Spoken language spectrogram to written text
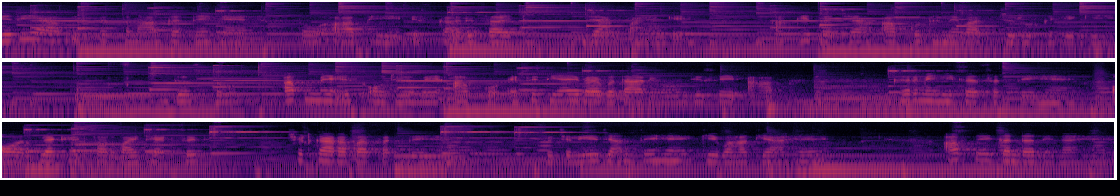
यदि आप इसका इस्तेमाल करते हैं तो आप भी इसका रिज़ल्ट जान पाएँगे। आपकी त्वचा आपको धन्यवाद ज़रूर कहेगी। दोस्तों, अब मैं इस ऑडियो में आपको ऐसे आई वाई बता रही हूँ, जिसे आप घर में ही कर सकते हैं और ब्लैक हेड्स और वाइट हेड से छुटकारा पा सकते हैं। तो चलिए जानते हैं कि वह क्या है। आपको एक अंडा लेना है।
